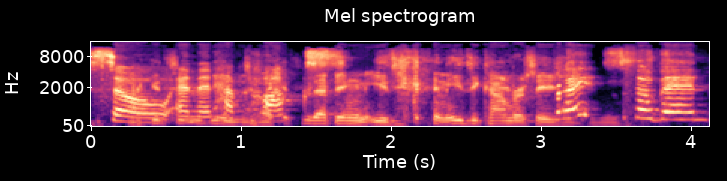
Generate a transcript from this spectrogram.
So and then have that. I could talks. see that being an easy, an easy conversation. right so then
